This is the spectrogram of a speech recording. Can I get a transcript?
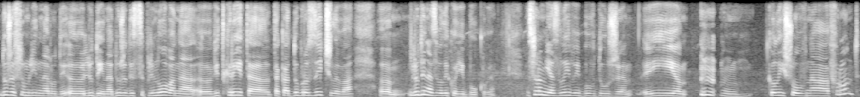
Дуже сумлінна е, людина, дуже дисциплінована, е, відкрита, така доброзичлива. е, Людина з великої букви. Сором'язливий був дуже. І коли йшов на фронт,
